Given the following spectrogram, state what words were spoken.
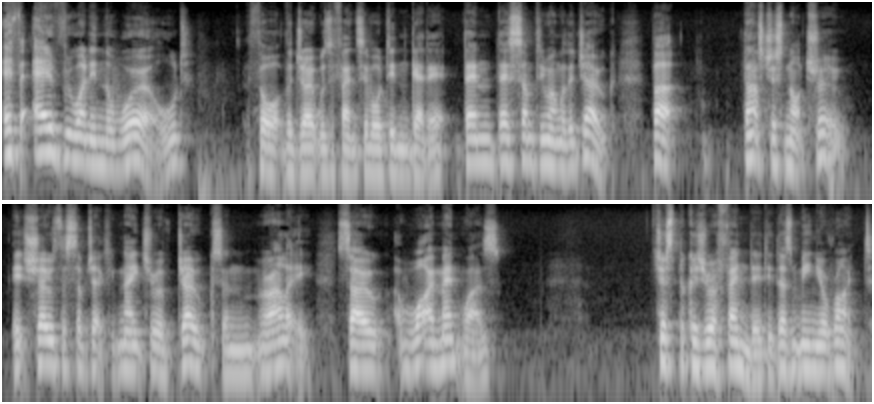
if everyone in the world thought the joke was offensive or didn't get it, then there's something wrong with the joke. But that's just not true it shows the subjective nature of jokes and morality. So what I meant was just because you're offended, it doesn't mean you're right.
